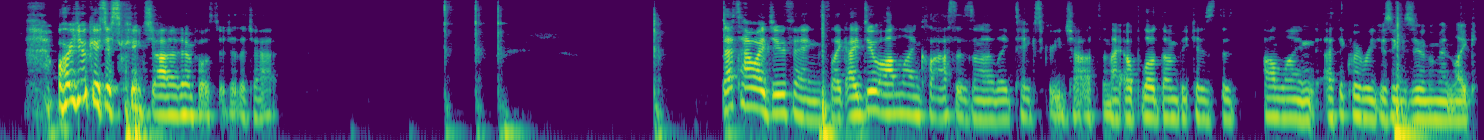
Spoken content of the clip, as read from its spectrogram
or you could just screenshot it and post it to the chat. That's how I do things. Like I do online classes and I like take screenshots and I upload them because the online I think we were using Zoom and like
